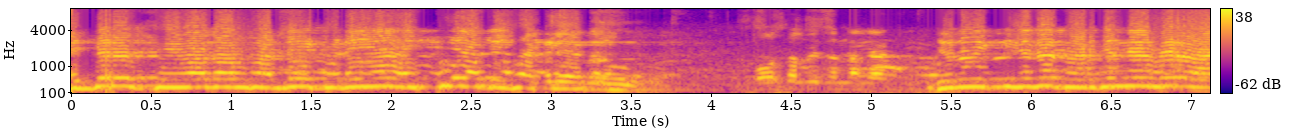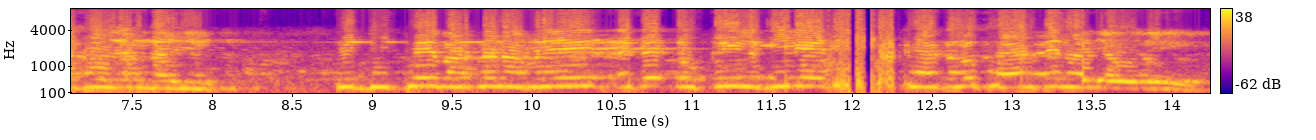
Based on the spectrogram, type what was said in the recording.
ਇੱਧਰ ਸੇਵਾਦਾਰ ਸਾਡੇ ਖੜੇ ਆ ਇੱਥੇ ਆ ਕੇ ਛਕ ਲਿਆ ਕਰੋ। ਜਦੋਂ ਇੱਕ ਜਗ੍ਹਾ ਖੜ ਜੰਨੇ ਆ ਫਿਰ ਰਾਜ ਹੋ ਜਾਂਦਾ ਜੀ। ਤੇ ਦੂਜੇ ਬਰਤਨ ਆਪਣੇ ਇੱਥੇ ਟੋਕਰੀ ਲੱਗੀ ਹੋਈ ਹੈ ਰੱਖਿਆ ਕਰੋ ਸਾਈਡ ਤੇ ਨਾ ਜਾਓ ਜੀ।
